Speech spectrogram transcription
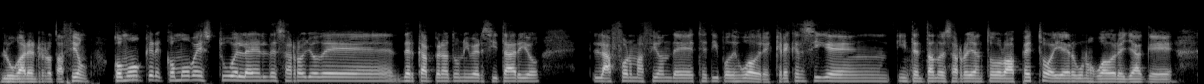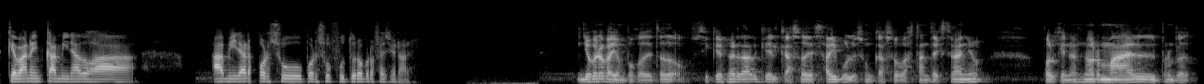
lugar en rotación. ¿Cómo, cómo ves tú el, el desarrollo de- del campeonato universitario, la formación de este tipo de jugadores? ¿Crees que se siguen intentando desarrollar en todos los aspectos o hay algunos jugadores ya que, que van encaminados a, a mirar por su, por su futuro profesional? Yo creo que hay un poco de todo. Sí que es verdad que el caso de Zaibul es un caso bastante extraño, porque no es normal, por ejemplo,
